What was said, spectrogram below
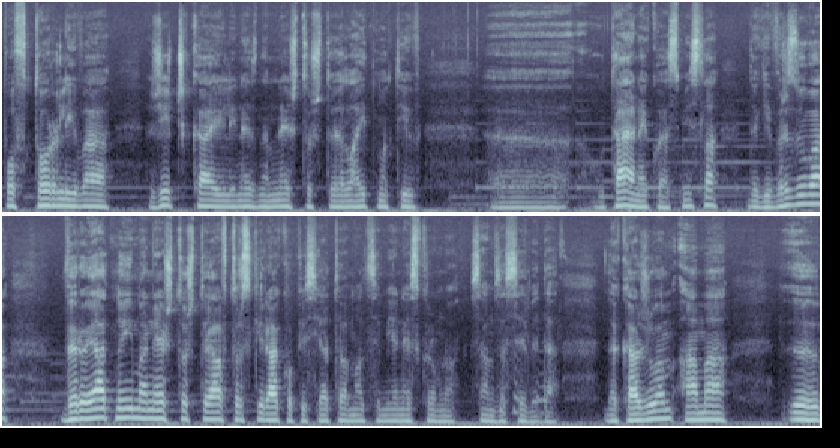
повторлива жичка или не знам нешто што е лајт мотив у таа некоја смисла да ги врзува. Веројатно има нешто што е авторски ракопис, ја тоа малце ми е нескромно сам за себе да да кажувам, ама е,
